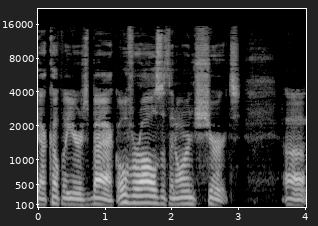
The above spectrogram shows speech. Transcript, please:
a couple years back. Overalls with an orange shirt. Uh,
